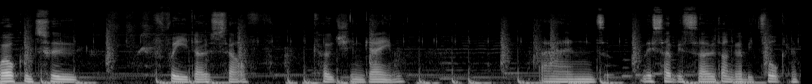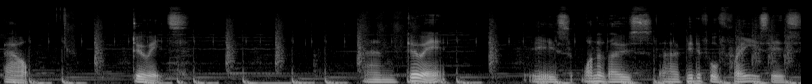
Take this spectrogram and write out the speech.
Welcome to Fredo Self Coaching Game. And this episode, I'm going to be talking about do it. And do it is one of those uh, beautiful phrases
